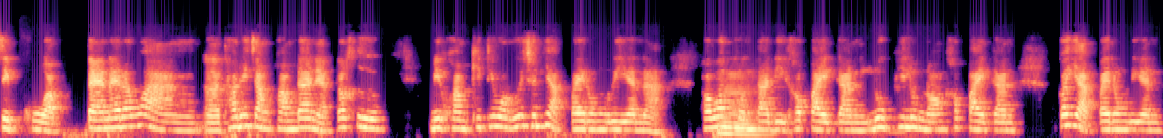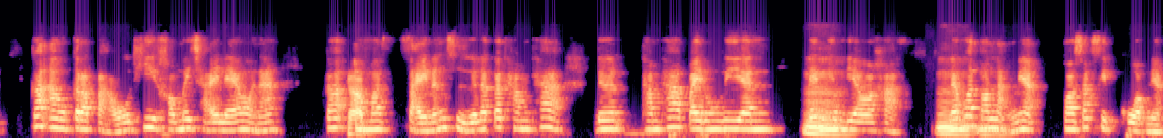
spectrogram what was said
สิบขวบ แต่ในระหว่างเอ่อเท่าที่จำความได้เนี่ยก็คือมีความคิดที่ว่าเฮ้ยฉันอยากไปโรงเรียนน่ะ เพราะว่าอืมคนตาดีเข้าไปกัน ลูกพี่ลูกน้องเข้าไปกัน ก็อยากไปโรงเรียน ก็เอากระเป๋าที่เขาไม่ใช้แล้วอะนะก็เอามาใส่หนังสือแล้วก็ทำท่าเดินทำท่าไปโรงเรียนเล่นคนเดียวอะค่ะมแล้วพอตอนหลังเนี่ย พอสักสิบขวบเนี่ย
